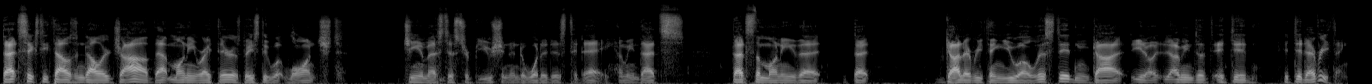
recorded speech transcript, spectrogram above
that sixty thousand dollar job, that money right there is basically what launched GMS distribution into what it is today. I mean, that's that's the money that that got everything UL listed and got you know, I mean, it did it did everything.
